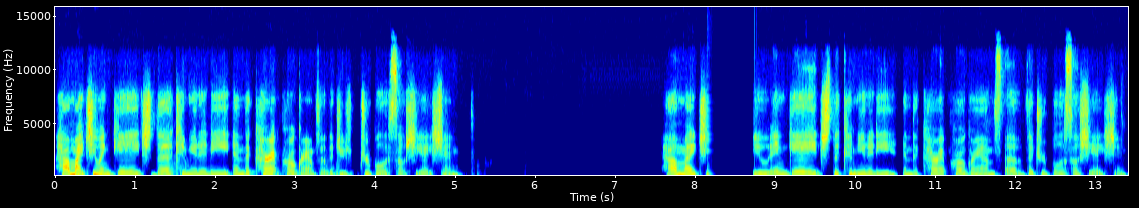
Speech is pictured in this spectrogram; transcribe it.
How might you engage the community in the current programs of the Drupal Association? How might you engage the community in the current programs of the Drupal Association.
